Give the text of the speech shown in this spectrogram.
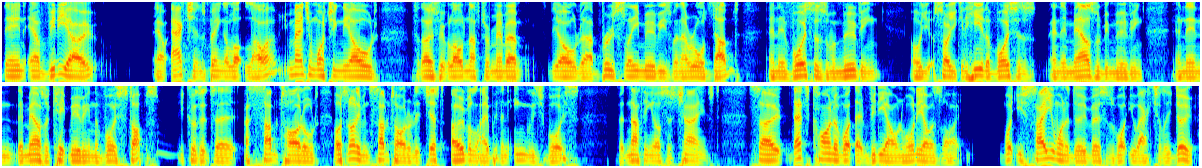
then our video, our actions being a lot lower. Imagine watching the old, for those people old enough to remember the old uh, Bruce Lee movies when they were all dubbed and their voices were moving or you, sorry, you could hear the voices and their mouths would be moving, and then their mouths would keep moving and the voice stops because it's a, a subtitled, or it's not even subtitled, it's just overlaid with an English voice, but nothing else has changed. So that's kind of what that video and audio is like. What you say you want to do versus what you actually do.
